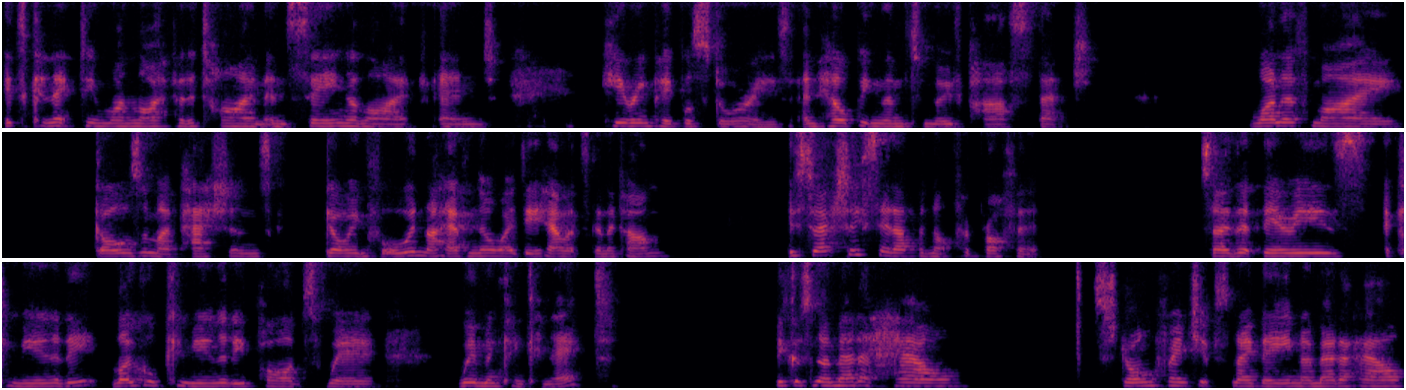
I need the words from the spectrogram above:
It's connecting one life at a time and seeing a life and hearing people's stories and helping them to move past that. One of my goals and my passions going forward, and I have no idea how it's going to come, is to actually set up a not for profit so that there is a community, local community pods where women can connect. Because no matter how strong friendships may be, no matter how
